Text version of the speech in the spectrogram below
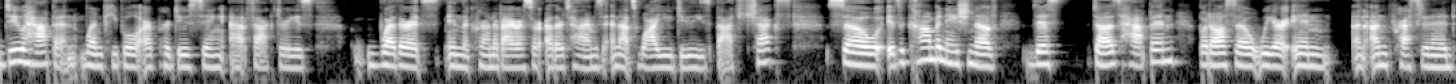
do happen when people are producing at factories whether it's in the coronavirus or other times. And that's why you do these batch checks. So it's a combination of this does happen, but also we are in an unprecedented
